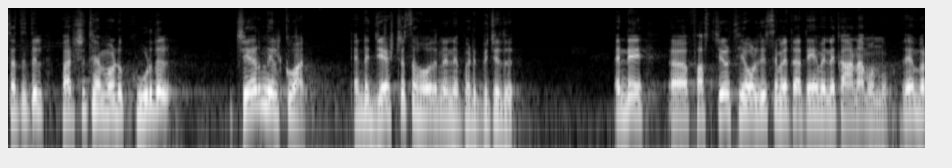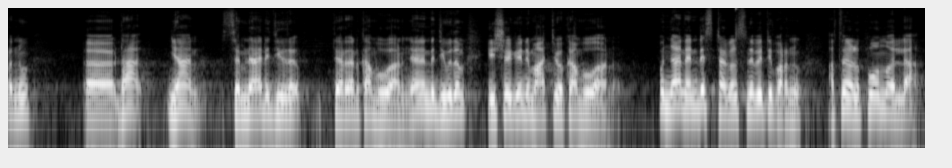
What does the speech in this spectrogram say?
സത്യത്തിൽ പരിശുദ്ധ അമ്മയോട് കൂടുതൽ ചേർന്ന് നിൽക്കുവാൻ എന്റെ ജ്യേഷ്ഠ സഹോദരൻ എന്നെ പഠിപ്പിച്ചത്. എന്റെ ഫസ്റ്റ് ഇയർ തിയോളജി സമയത്ത് അദ്ദേഹം എന്നെ കാണാൻ വന്നു. അദ്ദേഹം പറഞ്ഞു "ആ, ഡാ ഞാൻ സെമിനാരി ജീവിതം തിരഞ്ഞെടുക്കാൻ പോവുകയാണ്. ഞാൻ എന്റെ ജീവിതം ഈശോയ്ക്ക് വേണ്ടി മാറ്റി വെക്കാൻ പോവുകയാണ്. അപ്പോൾ ഞാൻ എന്റെ സ്ട്രഗിൾസിനെ പറ്റി പറഞ്ഞു. അത്ര എളുപ്പമൊന്നുമല്ല.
